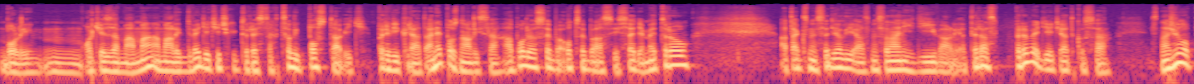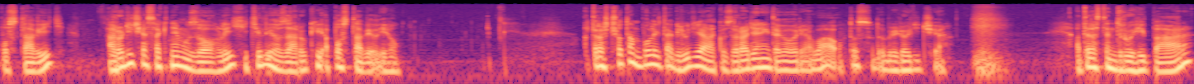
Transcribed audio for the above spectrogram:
boli mm, otec a mama a mali dve detičky, ktoré sa chceli postaviť prvýkrát a nepoznali sa a boli o seba, od seba asi 7 metrov a tak sme sedeli a sme sa na nich dívali. A teraz prvé dieťatko sa snažilo postaviť a rodičia sa k nemu zohli, chytili ho za ruky a postavili ho. A teraz čo tam boli tak ľudia ako zradení, tak hovoria, wow, to sú dobrí rodičia. A teraz ten druhý pár,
